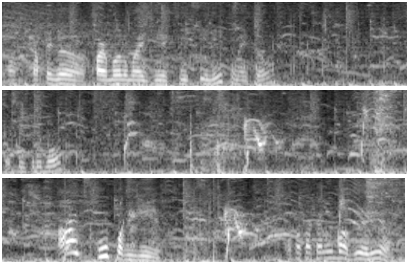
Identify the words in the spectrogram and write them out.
Pra ficar pegando, farmando mais dinheiro aqui infinito, né? Então, é sempre bom. Ai, desculpa, amiguinho. Dá pra atacar no bagulho ali, ó.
